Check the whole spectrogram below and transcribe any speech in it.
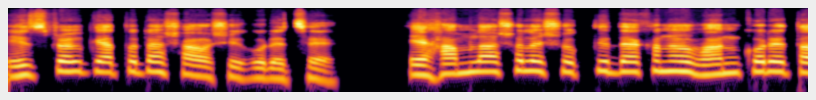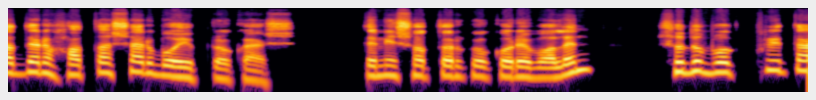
ইসরায়েলকে এতটা সাহসী করেছে। এ হামলা আসলে শক্তি দেখানোর ভান করে তাদের হতাশার বহিঃপ্রকাশ। তিনি সতর্ক করে বলেন শুধু বক্তৃতা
